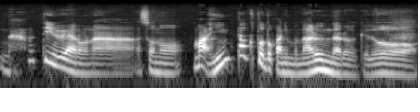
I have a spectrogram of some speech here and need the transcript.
なんていうやろうなそのまあインパクトとかにもなるんだろうけど。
